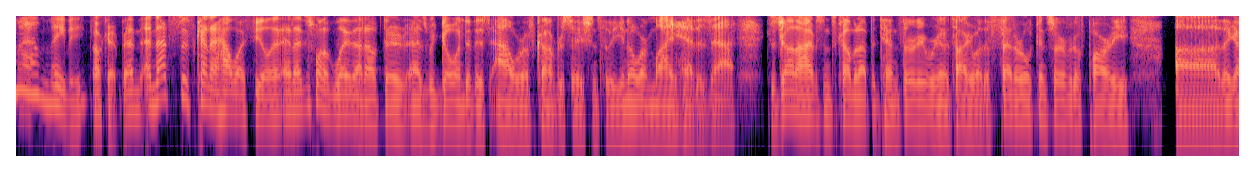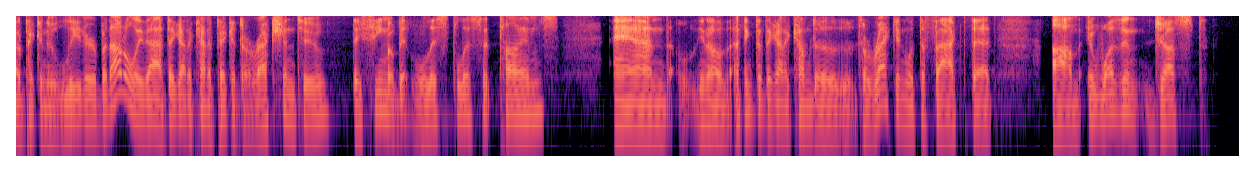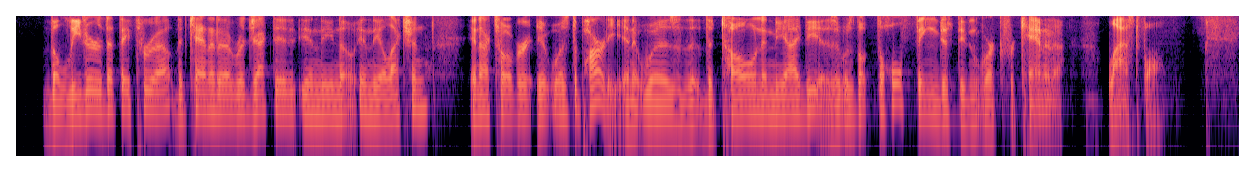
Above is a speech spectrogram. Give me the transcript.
Well, maybe. Okay. And, and that's just kind of how I feel. And I just want to lay that out there as we go into this hour of conversation so that you know where my head is at. Because John Ivison's coming up at 1030. We're going to talk about the federal conservative party. Uh, they got to pick a new leader. But not only that, they got to kind of pick a direction, too. They seem a bit listless at times. And, you know, I think that they got to come to, to reckon with the fact that um, it wasn't just the leader that they threw out that Canada rejected in the in the election in October, it was the party and it was the, the tone and the ideas. It was the, the whole thing just didn't work for Canada last fall.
